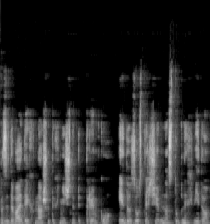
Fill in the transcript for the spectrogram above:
задавайте їх в нашу технічну підтримку і до зустрічі в наступних відео.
